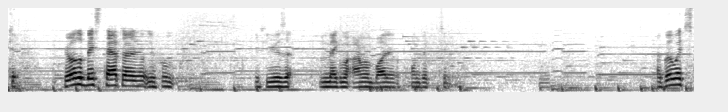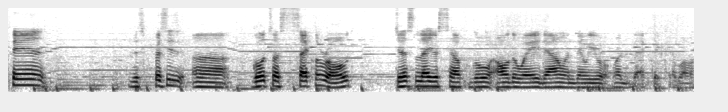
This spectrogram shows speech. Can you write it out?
Okay. Roll the base to if you if you use a magma armor body on the team. A good way to spin this process uh go to a cycle road. Just let yourself go all the way down and then we will run back take about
